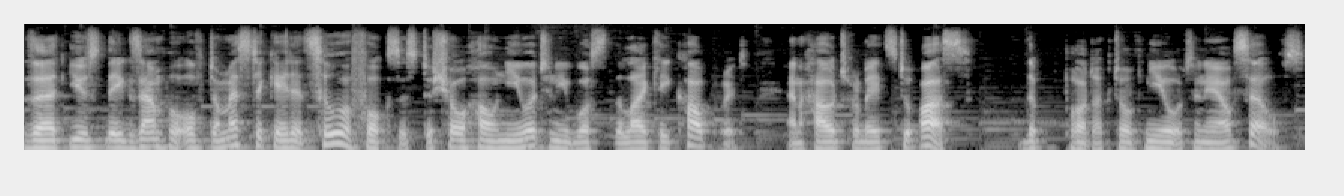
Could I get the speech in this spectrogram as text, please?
that used the example of domesticated silver foxes to show how neoteny was the likely culprit and how it relates to us, the product of neoteny ourselves.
